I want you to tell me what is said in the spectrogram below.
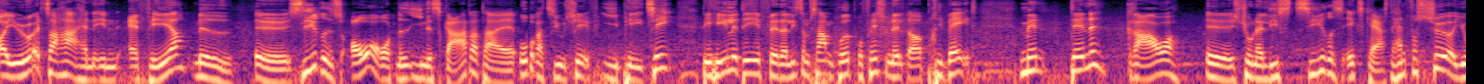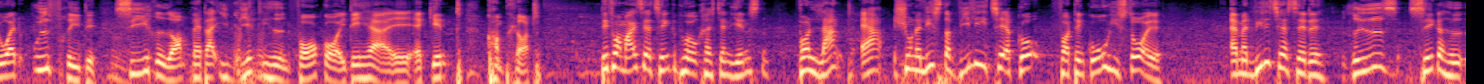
Og i øvrigt så har han en affære med øh, Sigrids overordnede Ine Skarter, der er operativ chef i PET. Det hele det fletter ligesom sammen både professionelt og privat. Men denne graver øh, journalist, Sirids ekskæreste, han forsøger jo at udfritte Sirid om, hvad der i virkeligheden foregår i det her øh, agentkomplot. Det får mig til at tænke på, Christian Jensen, hvor langt er journalister villige til at gå for den gode historie? Er man villig til at sætte rigets sikkerhed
